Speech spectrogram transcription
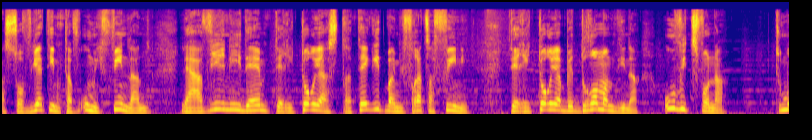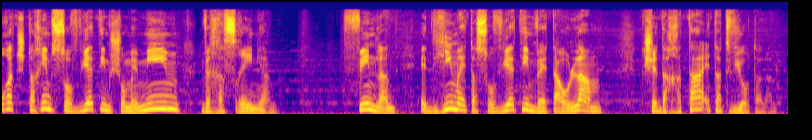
הסובייטים תבעו מפינלנד להעביר לידיהם טריטוריה אסטרטגית במפרץ הפיני, טריטוריה בדרום המדינה ובצפונה, תמורת שטחים סובייטים שוממים וחסרי עניין. פינלנד הדהימה את הסובייטים ואת העולם כשדחתה את התביעות הללו.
